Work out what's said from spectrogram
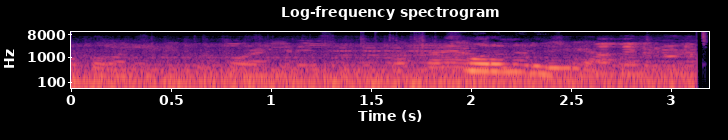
ఒక్కో మనిషికి ఇప్పుడు ఫోర్ హండ్రెడ్ ఫోర్ హండ్రెడ్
